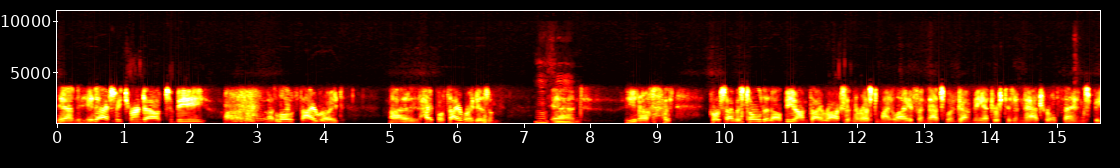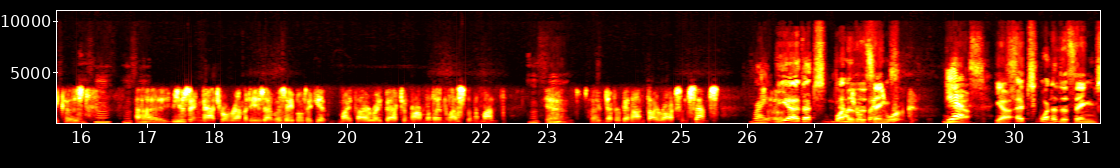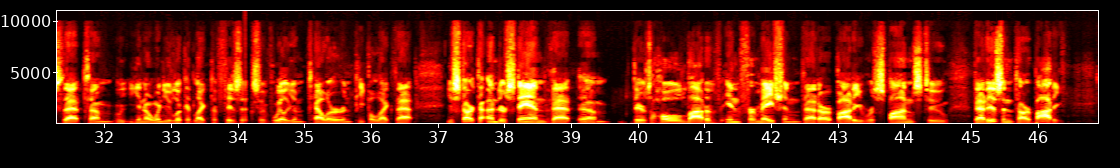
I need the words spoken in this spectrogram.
And it actually turned out to be uh, a low thyroid, uh, hypothyroidism. Mm-hmm. And, you know, of course, I was told that I'll be on thyroxine the rest of my life, and that's what got me interested in natural things because mm-hmm. Mm-hmm. Uh, using natural remedies, I was able to get my thyroid back to normal in less than a month mm-hmm. and I've never been on thyroxine since. Right. So yeah, that's one of the things. Work. Yes. Yeah, yeah, it's one of the things that um, you know when you look at like the physics of William Tiller and people like that, you start to understand that um, there's a whole lot of information that our body responds to that isn't our body.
